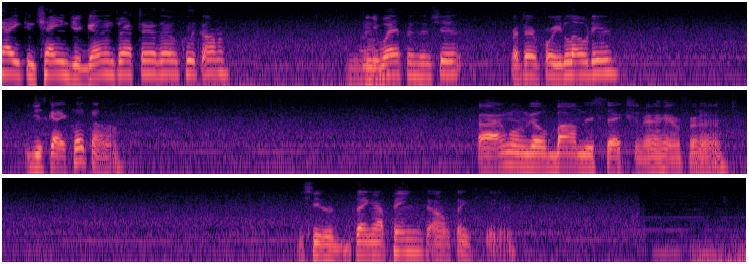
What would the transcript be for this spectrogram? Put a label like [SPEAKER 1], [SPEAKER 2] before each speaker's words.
[SPEAKER 1] how you can change your guns right there though? Click on them
[SPEAKER 2] No.
[SPEAKER 1] and your weapons and shit right there before you load in. You just gotta click on them. All right, I'm gonna go bomb this section right here in front of. You see the thing I pinged? I don't think you can.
